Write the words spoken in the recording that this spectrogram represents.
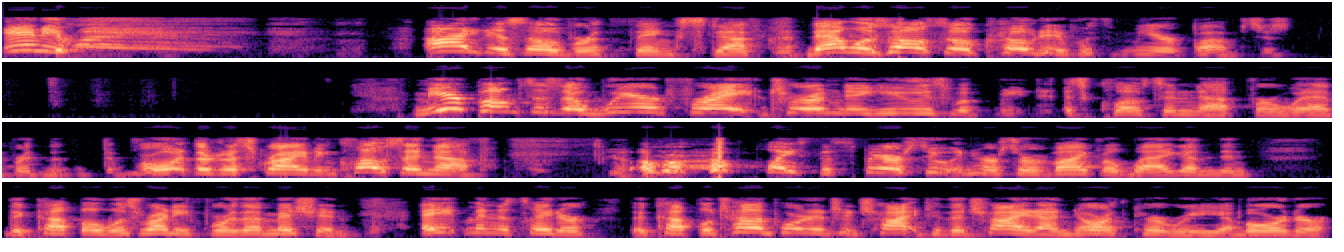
Anyway, I just overthink stuff. That was also coated with mirror bumps. Just mirror bumps is a weird phrase term to use, but it's close enough for whatever for what they're describing. Close enough. Ororo placed the spare suit in her survival bag and then the couple was ready for the mission. Eight minutes later, the couple teleported to, to the China North Korea border.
